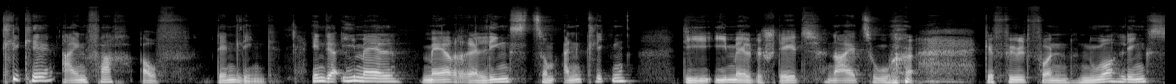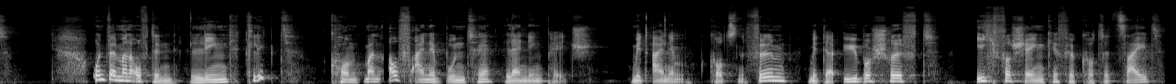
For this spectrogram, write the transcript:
Klicke einfach auf den Link. In der E-Mail mehrere Links zum Anklicken. Die E-Mail besteht nahezu gefühlt von nur Links. Und wenn man auf den Link klickt, kommt man auf eine bunte Landingpage mit einem kurzen Film, mit der Überschrift Ich verschenke für kurze Zeit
